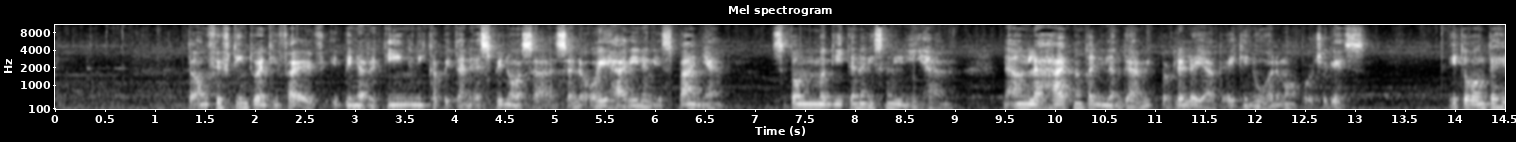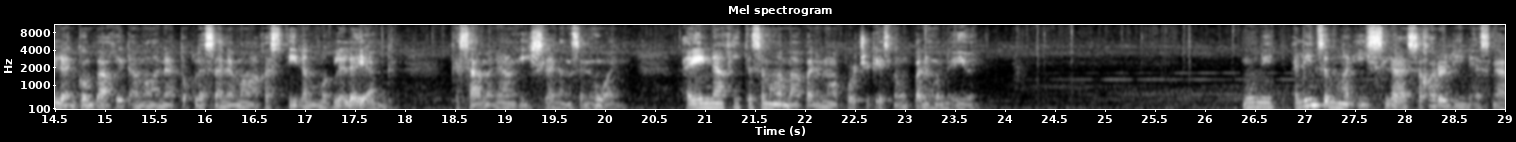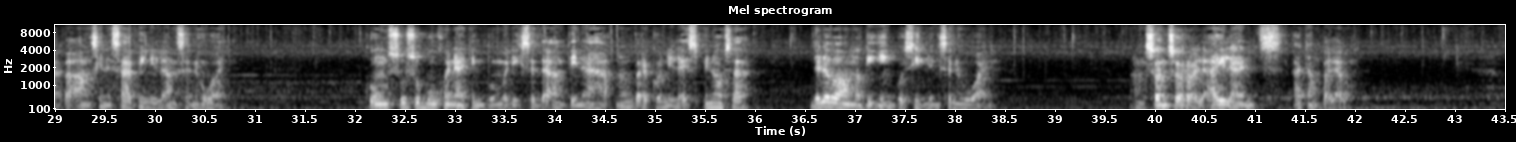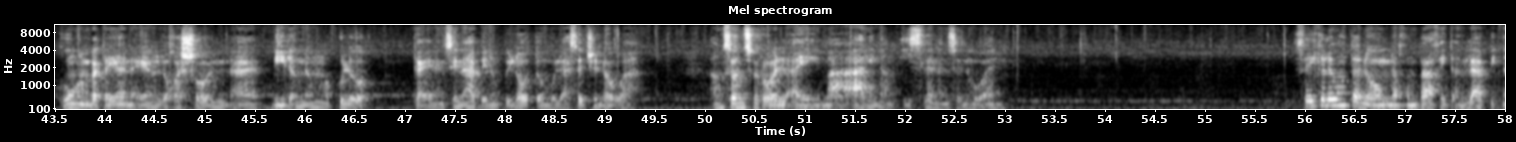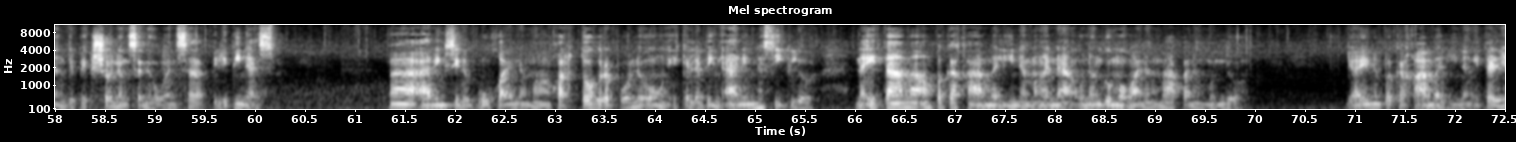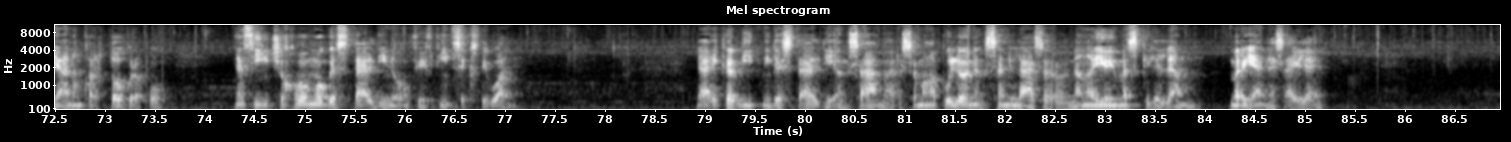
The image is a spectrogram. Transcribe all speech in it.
Taong 1525, ipinarating ni Kapitan Espinosa sa nooy hari ng Espanya sa pamamagitan ng isang liham na ang lahat ng kanilang gamit paglalayag ay kinuha ng mga Portuges. Ito ang dahilan kung bakit ang mga natuklasan ng mga Kastilang maglalayag kasama na ang isla ng San Juan ay nakita sa mga mapa ng mga Portuguese noong panahon na iyon. Ngunit alin sa mga isla sa Carolinas nga ba ang sinasabi nilang San Juan? Kung susubukan nating bumalik sa daang tinahak ng barko nila Espinosa, dalawa ang magiging posibleng San Juan. Ang Sonsorol Islands at ang Palau. Kung ang batayan ay ang lokasyon at bilang ng mga pulo, gaya ng sinabi ng piloto mula sa Genoa, ang Sonsorol ay maaaring ang isla ng San Juan. Sa ikalawang tanong na kung bakit ang lapit ng depiksyon ng San Juan sa Pilipinas, maaaring sinubukan ng mga kartograpo noong ikalabing anim na siglo na itama ang pagkakamali ng mga naunang gumawa ng mapa ng mundo. Gaya ng pagkakamali ng Italianong kartograpo na si Giacomo Gastaldi noong 1561. Naikabit ni Gastaldi ang Samar sa mga pulo ng San Lazaro na ngayon mas kilalang Marianas Island.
